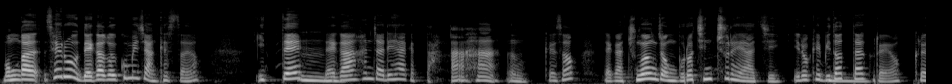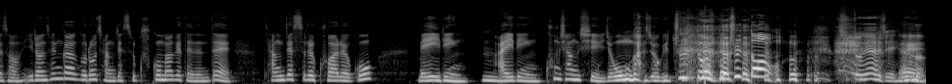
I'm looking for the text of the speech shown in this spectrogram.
뭔가 새로 내각을 꾸미지 않겠어요? 이때 음. 내가 한 자리 해야겠다. 아하. 응. 그래서 내가 중앙 정부로 진출해야지. 이렇게 믿었다 음. 그래요. 그래서 이런 생각으로 장제스를 구금하게 되는데 장제스를 구하려고 메이링, 음. 아이링, 쿵샹시 이제 온 가족이 출동, 출동 출동해야지. 네.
